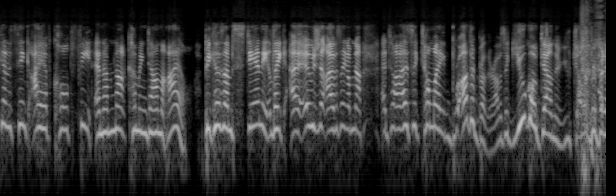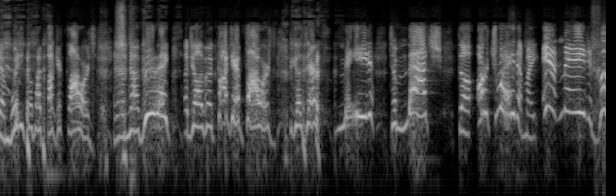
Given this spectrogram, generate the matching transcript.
gonna think I have cold feet, and I'm not coming down the aisle. Because I'm standing, like I, was. I was like, I'm not. Until I was like, tell my other brother. I was like, you go down there. You tell everybody I'm waiting for my fucking flowers, and I'm not moving until I my goddamn flowers because they're made to match the archway that my aunt made. And blah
